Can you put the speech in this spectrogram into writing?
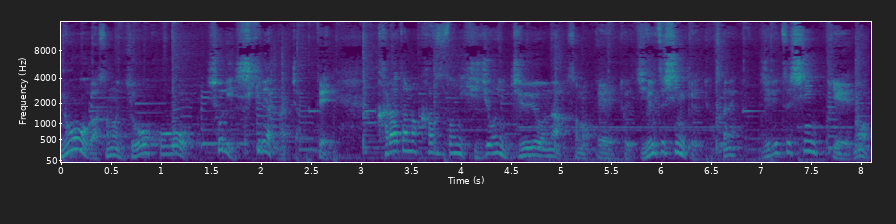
脳がその情報を処理しきれなくなっちゃって体の活動に非常に重要なその、えーと、自律神経っていうんですかね。自律神経の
